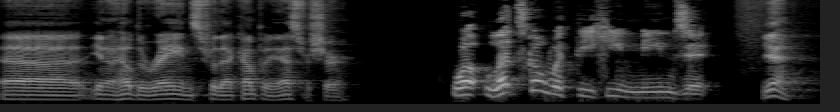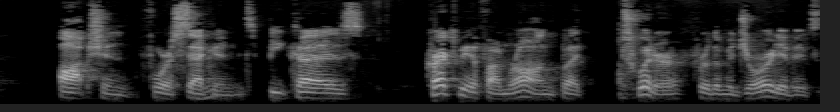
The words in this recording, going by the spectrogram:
uh, you know held the reins for that company. That's for sure. Well, let's go with the he means it Yeah, option for Mm-hmm. a 2nd because correct me if I'm wrong, but Twitter for the majority of its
